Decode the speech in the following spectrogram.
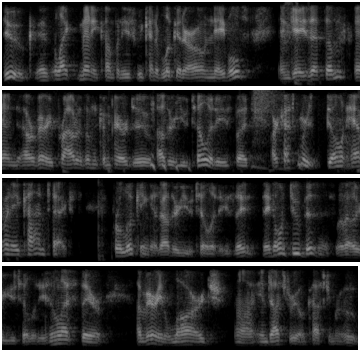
Duke, like many companies, we kind of look at our own navels and gaze at them and are very proud of them compared to other utilities. But our customers don't have any context for looking at other utilities. They they don't do business with other utilities unless they're a very large uh, industrial customer who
